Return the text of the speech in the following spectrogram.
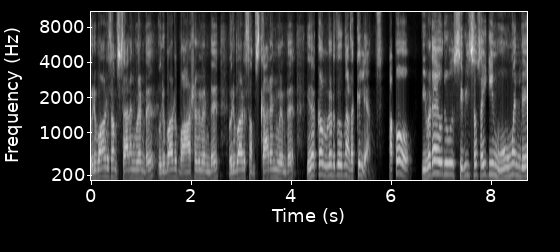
ഒരുപാട് സംസ്ഥാനങ്ങളുണ്ട് ഒരുപാട് ഭാഷകളുണ്ട് ഒരുപാട് സംസ്കാരങ്ങളുണ്ട്. ഇതൊക്കെ ഉള്ളിടത്ത് നടക്കില്ല. അപ്പോൾ ഇവിടെ ഒരു സിവിൽ സൊസൈറ്റി മൂവ്മെന്റ്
